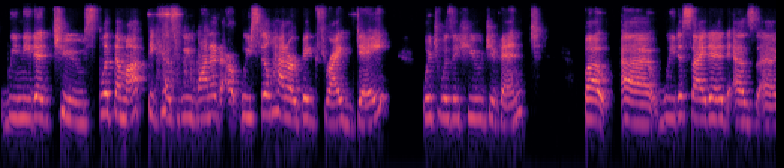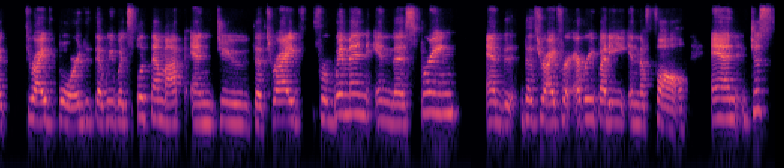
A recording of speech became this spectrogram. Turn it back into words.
we needed to split them up because we wanted our, we still had our big thrive day which was a huge event. But uh, we decided as a thrive board that we would split them up and do the thrive for women in the spring and the, the thrive for everybody in the fall. And just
